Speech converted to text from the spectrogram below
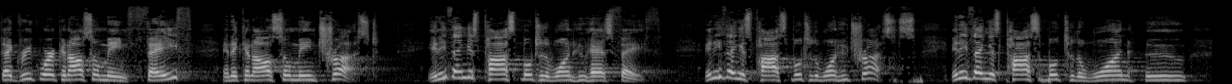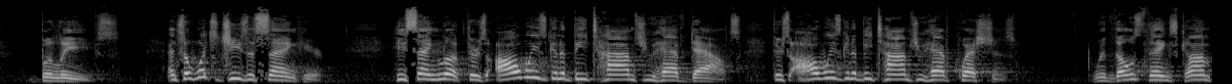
that Greek word can also mean faith and it can also mean trust. Anything is possible to the one who has faith. Anything is possible to the one who trusts. Anything is possible to the one who believes. And so, what's Jesus saying here? He's saying, look, there's always going to be times you have doubts. There's always going to be times you have questions. When those things come,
